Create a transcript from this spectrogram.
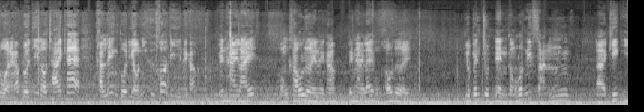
ตัวนะครับ โดยที่เราใช้แค่คันเร่งตัวเดียวนี่คือข้อดีนะครับ เป็นไฮไลท์ของเขาเลยนะครับ เป็นไฮไลท์ของเขาเลย คือเป็นจุดเด่นของรถนิสสันคิก e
